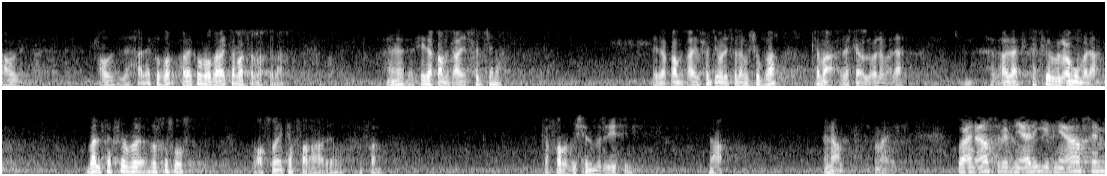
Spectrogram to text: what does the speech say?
أعوذ أعوذ بالله. هذا كفر هذا كفر وضلال كما سبق إذا قامت عليه الحجة نعم. إذا قامت عليه الحجة وليس له شبهة كما ذكر العلماء الآن هذا تكفير بالعموم الآن. بل تكفير بالخصوص. الأصل يكفر هذا وكفر كفر بشر المريسي نعم. نعم. وعن عاصم بن علي بن عاصم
